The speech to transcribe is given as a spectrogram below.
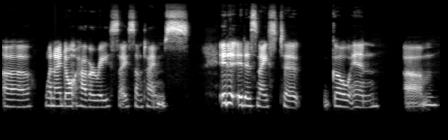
Uh, when I don't have a race, I sometimes, it, it is nice to go in um,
